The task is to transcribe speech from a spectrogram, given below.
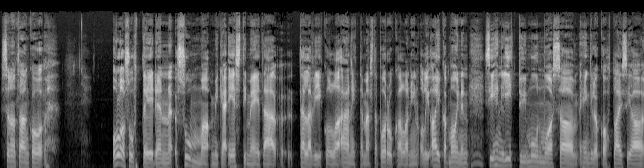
sanotaanko, olosuhteiden summa, mikä esti meitä tällä viikolla äänittämästä porukalla, niin oli aikamoinen. Siihen liittyi muun muassa henkilökohtaisia ö,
